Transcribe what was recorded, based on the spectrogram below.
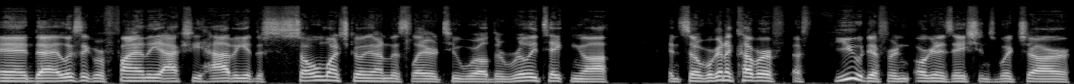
and uh, it looks like we're finally actually having it. There's so much going on in this layer two world. They're really taking off, and so we're going to cover a few different organizations which are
